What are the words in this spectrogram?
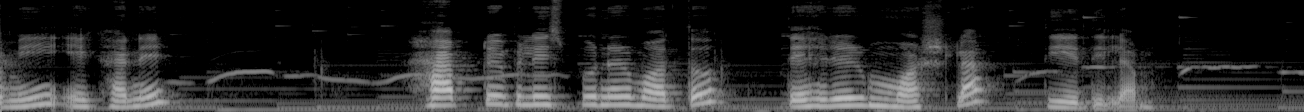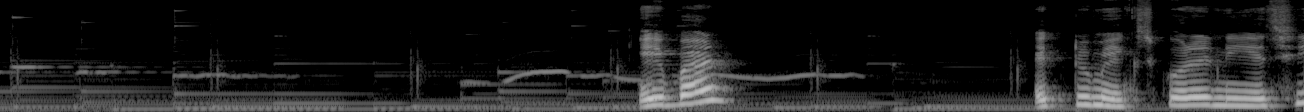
আমি এখানে হাফ টেবিল স্পুনের মতো তেহরের মশলা দিয়ে দিলাম। এবার একটু মিক্স করে নিয়েছি।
